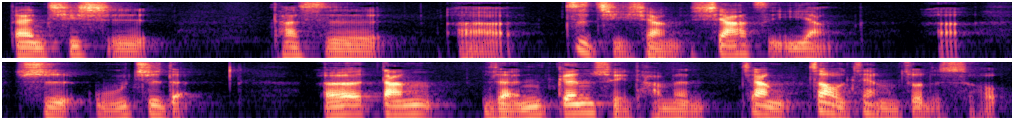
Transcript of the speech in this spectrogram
但其实他是呃自己像瞎子一样呃，是无知的。而当人跟随他们这样照这样做的时候，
